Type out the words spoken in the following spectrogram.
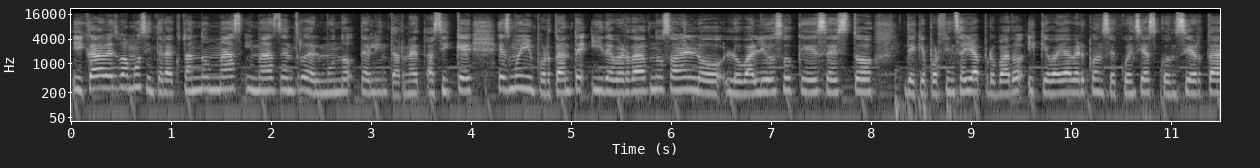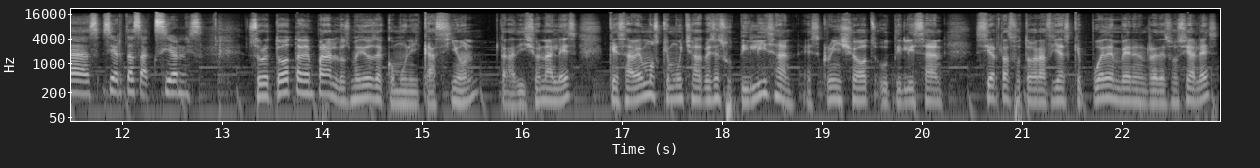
y cada vez vamos interactuando más y más dentro del mundo del internet, así que es muy importante y de verdad no saben lo, lo valioso que es esto de que por fin se haya aprobado y que vaya a haber consecuencias con ciertas, ciertas acciones. Sobre todo también para los medios de comunicación tradicionales que sabemos que muchas veces utilizan screenshots, utilizan ciertas fotografías que pueden ver en redes sociales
